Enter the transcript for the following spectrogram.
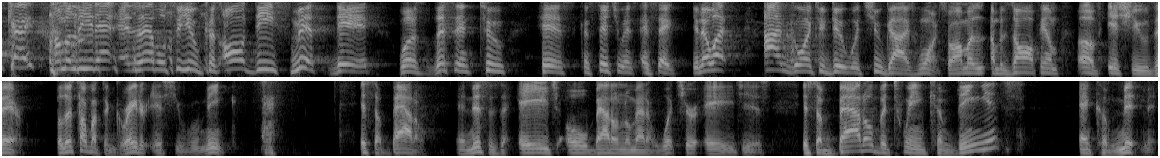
Okay, I'm gonna leave that at level to you because all D. Smith did was listen to his constituents and say, you know what? I'm going to do what you guys want. So I'm gonna absolve him of issue there. But let's talk about the greater issue with. It's a battle, and this is an age-old battle no matter what your age is. It's a battle between convenience and commitment.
